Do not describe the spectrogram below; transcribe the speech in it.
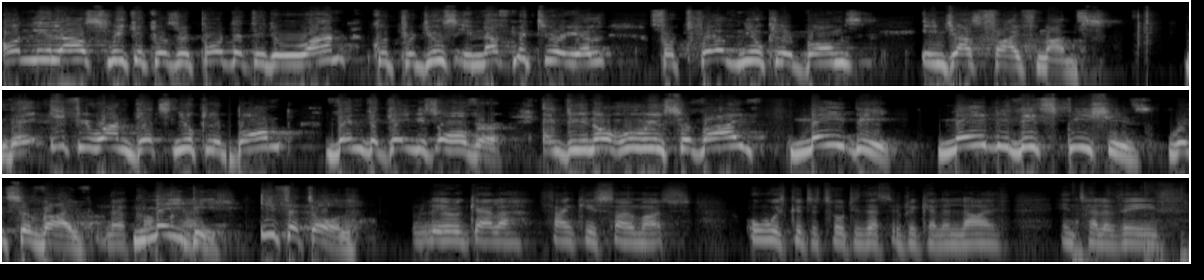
Only last week it was reported that Iran could produce enough material for 12 nuclear bombs in just five months. If Iran gets nuclear bomb, then the game is over. And do you know who will survive? Maybe, maybe this species will survive. No maybe, if at all. Uri Geller, thank you so much. Always good to talk to you. That's Uri Geller live in Tel Aviv.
